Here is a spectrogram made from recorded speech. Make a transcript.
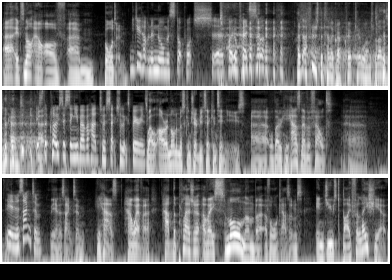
Uh, it's not out of um, boredom. You do have an enormous stopwatch uh, by your bed as well. I, I finished the Telegraph cryptic once, but that doesn't count. It's the closest thing you've ever had to a sexual experience. Well, our anonymous contributor continues. Uh, although he has never felt uh, the inner sanctum. the inner sanctum, he has, however, had the pleasure of a small number of orgasms induced by fellatio.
